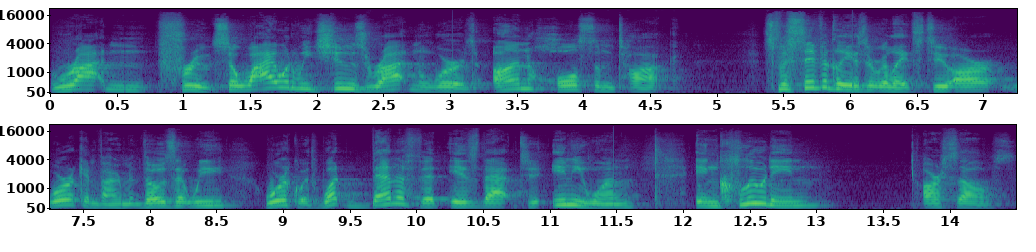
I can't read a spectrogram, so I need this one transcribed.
rotten fruit. So, why would we choose rotten words, unwholesome talk, specifically as it relates to our work environment, those that we work with? What benefit is that to anyone, including ourselves?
